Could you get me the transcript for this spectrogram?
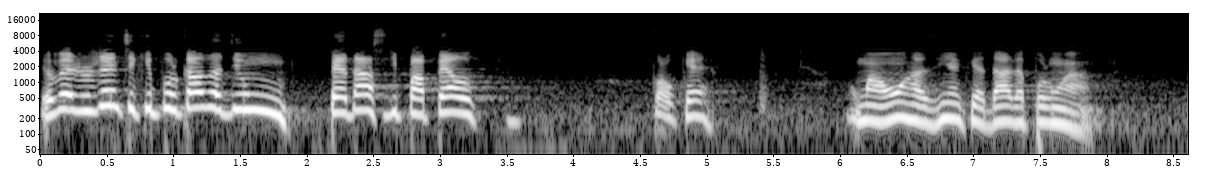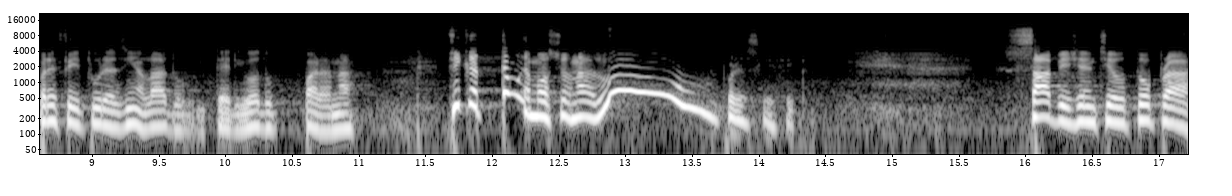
Eu vejo gente que por causa de um pedaço de papel qualquer, uma honrazinha que é dada por uma prefeiturazinha lá do interior do Paraná, Fica tão emocionado. Uh, parece que fica. Sabe, gente, eu estou para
